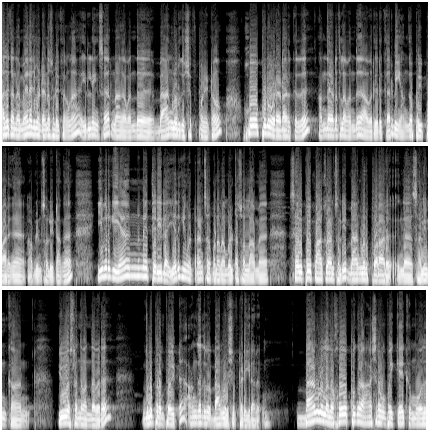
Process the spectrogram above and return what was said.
அதுக்கு அந்த மேனேஜ்மெண்ட் என்ன சொல்லியிருக்காங்கன்னா இல்லைங்க சார் நாங்கள் வந்து பெங்களூருக்கு ஷிஃப்ட் பண்ணிட்டோம். ஹோப்புன்னு ஒரு இடம் இருக்குது. அந்த இடத்துல வந்து அவர் இருக்கார். நீங்கள் அங்கே போய் பாருங்கள் அப்படின்னு சொல்லிட்டாங்க. இவருக்கு ஏன்னே தெரியல. எதுக்கு இவங்க ட்ரான்ஸ்ஃபர் பண்ண நம்மள்கிட்ட சொல்லாமல் சரி போய் பார்க்கலான்னு சொல்லி பெங்களூர் போகிறாரு இந்த சலீம் கான். யூஎஸ்லேருந்து வந்தவர் விழுப்புரம் போயிட்டு அங்கேருந்து இப்போ பெங்களூர் ஷிஃப்ட் அடிக்கிறாரு. பெங்களூரில் அந்த ஹோப்புங்கிற ஆசிரமம் போய் கேட்கும் போது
